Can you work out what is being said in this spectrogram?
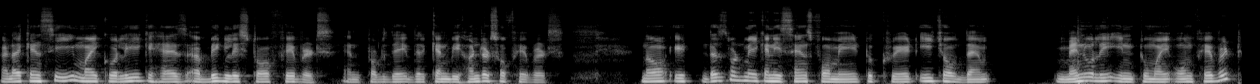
and I can see my colleague has a big list of favorites and probably they, there can be hundreds of favorites. Now it does not make any sense for me to create each of them manually into my own favorite.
